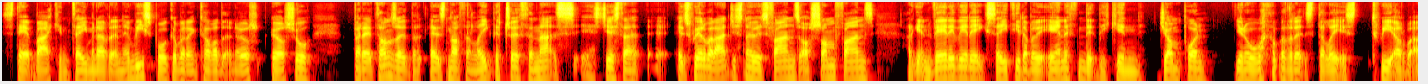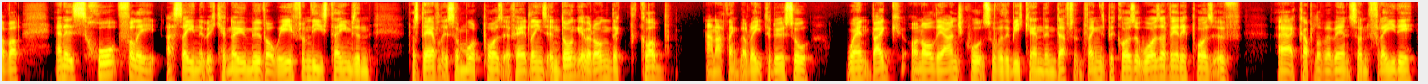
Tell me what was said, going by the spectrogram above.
step back in time and everything. And we spoke about it and covered it in our, our show. But it turns out that it's nothing like the truth. And that's it's just a it's where we're at just now as fans, or some fans are getting very, very excited about anything that they can jump on, you know, whether it's the latest tweet or whatever. And it's hopefully a sign that we can now move away from these times and there's definitely some more positive headlines. And don't get me wrong, the club, and I think they're right to do so, went big on all the Ange quotes over the weekend and different things because it was a very positive uh, couple of events on Friday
